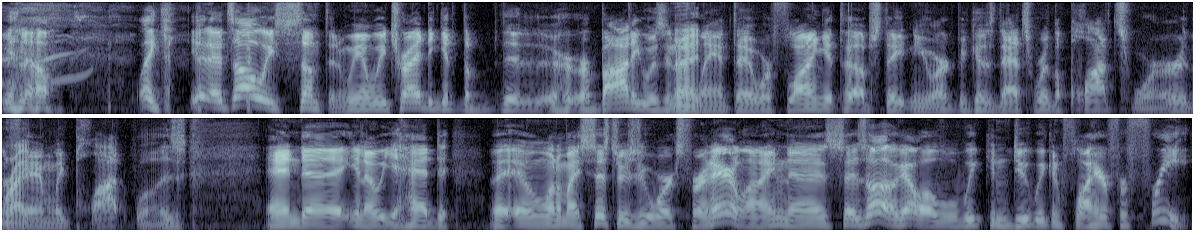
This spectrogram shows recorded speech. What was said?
You know. Like you know, it's always something. We we tried to get the, the her body was in Right. Atlanta. We're flying it to upstate New York because that's where the plots were. The Right. family plot was, and uh, you know you had Uh, one of my sisters who works for an airline uh, says, "Oh, yeah, well, we can do, we can fly here for free.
